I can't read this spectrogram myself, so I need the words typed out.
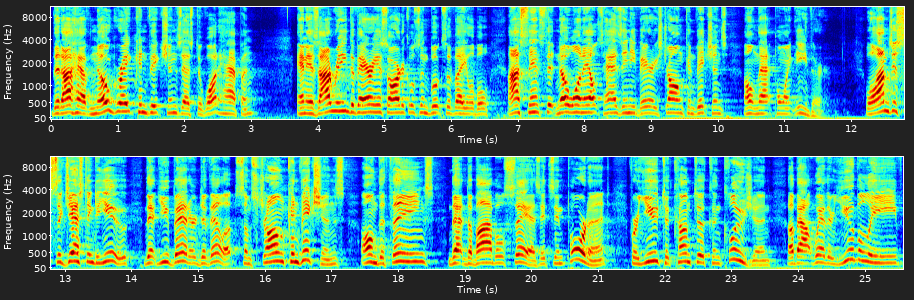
that I have no great convictions as to what happened. And as I read the various articles and books available, I sense that no one else has any very strong convictions on that point either. Well, I'm just suggesting to you that you better develop some strong convictions on the things that the Bible says. It's important for you to come to a conclusion about whether you believe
